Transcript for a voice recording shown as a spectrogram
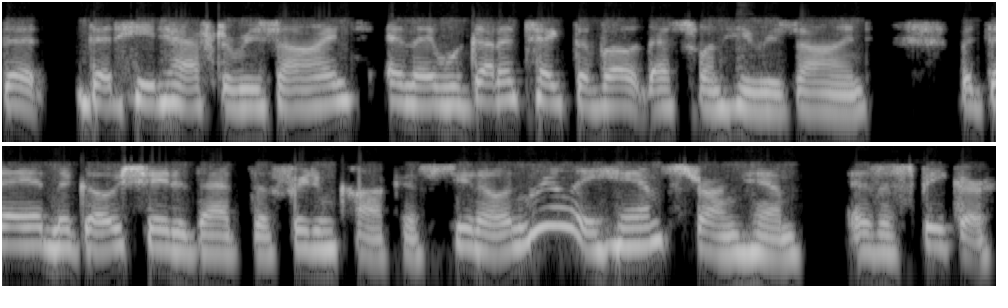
That that he'd have to resign, and they were going to take the vote. That's when he resigned, but they had negotiated that the Freedom Caucus, you know, and really hamstrung him as a speaker.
